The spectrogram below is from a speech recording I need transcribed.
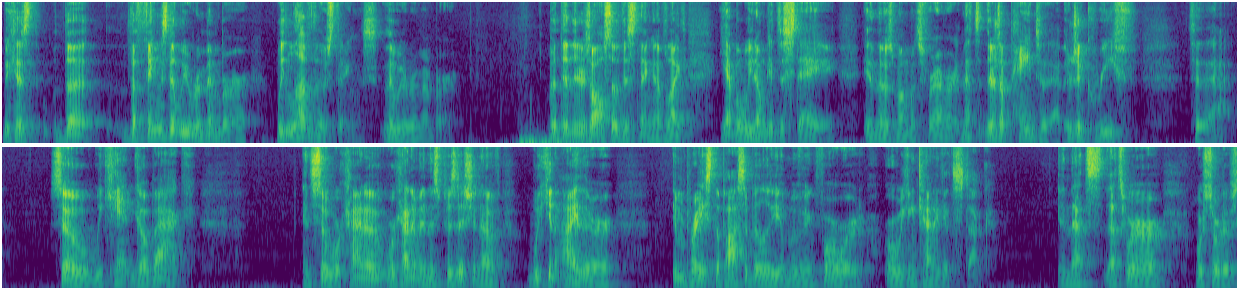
because the the things that we remember, we love those things that we remember. But then there's also this thing of like, yeah, but we don't get to stay in those moments forever. And that's there's a pain to that. There's a grief to that. So we can't go back. And so we're kind of we're kind of in this position of we can either embrace the possibility of moving forward or we can kind of get stuck. And that's that's where we're sort of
